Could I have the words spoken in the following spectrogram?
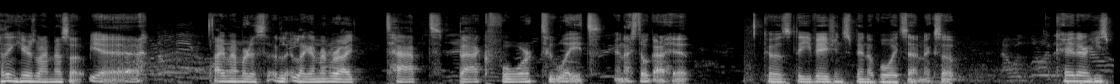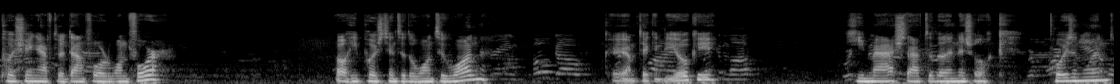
I think here's why I mess up. Yeah. I remember this. Like, I remember I tapped back four too late and I still got hit. Because the evasion spin avoids that mix up. Okay, there he's pushing after down forward 1 4. Oh, he pushed into the 1 2 1. Okay, I'm taking Dioki. He mashed after the initial poison wind.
